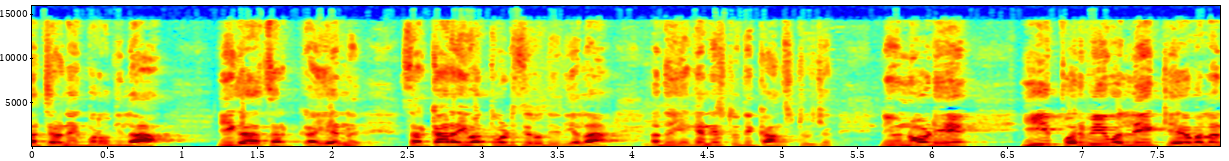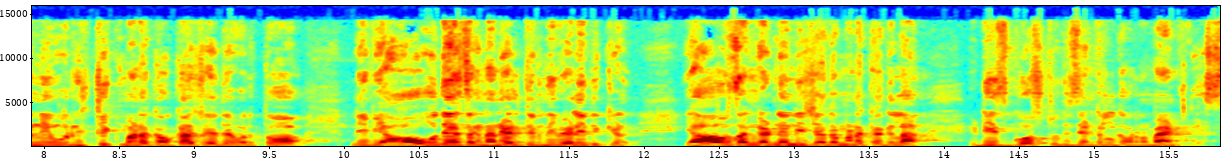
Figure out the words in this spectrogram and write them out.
ಆಚರಣೆಗೆ ಬರೋದಿಲ್ಲ. ಈಗ ಸರ್ಕ ಏನು ಸರ್ಕಾರ ಇವತ್ತು ಹೊಡೆಸಿರೋದು ಇದೆಯಲ್ಲ ಅದು ಎಗನೆಸ್ಟ್ ದಿ ಕಾನ್ಸ್ಟಿಟ್ಯೂಷನ್ ನೀವು ನೋಡಿ ಈ ಪರ್ವಿವಲ್ಲಿ ಕೇವಲ ನೀವು ರಿಸ್ಟ್ರಿಕ್ಟ್ ಮಾಡೋಕ್ಕೆ ಅವಕಾಶ ಇದೆ ಹೊರತು ನೀವು ಯಾವುದೇ ಸಂಘ ನಾನು ಹೇಳ್ತೀನಿ ನೀವು ಹೇಳಿದ್ದು ಕೇಳಿ. ಯಾವ ಸಂಘಟನೆ ನಿಷೇಧ ಮಾಡೋಕ್ಕಾಗಲ್ಲ? It is goes to the central government ಎಸ್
